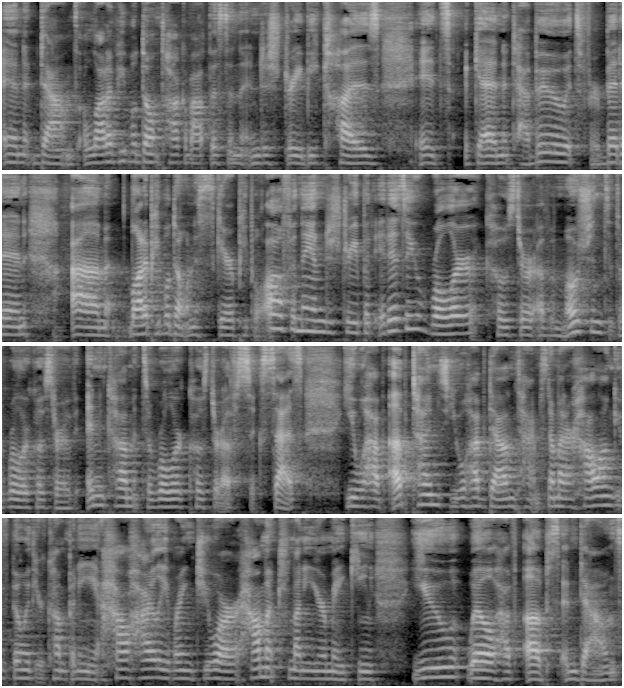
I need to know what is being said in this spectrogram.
and downs. A lot of people don't talk about this in the industry because it's, again, taboo, it's forbidden. Um, a lot of people don't want to scare people off in the industry, but it is a roller coaster of emotions. It's a roller coaster of income. It's a roller coaster of success. You will have up times, you will have down times. No matter how long you've been with your company, how highly ranked you are, how much money you're making making, you will have ups and downs.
